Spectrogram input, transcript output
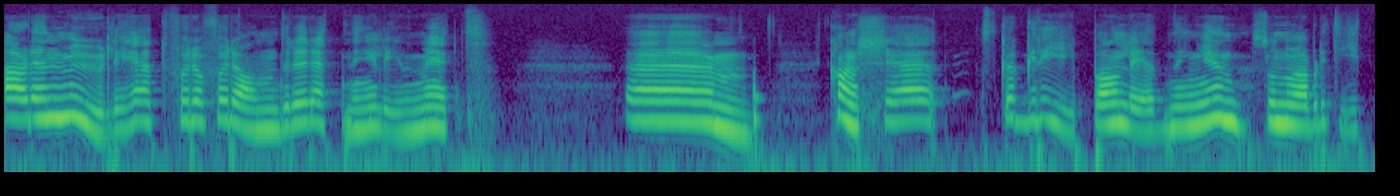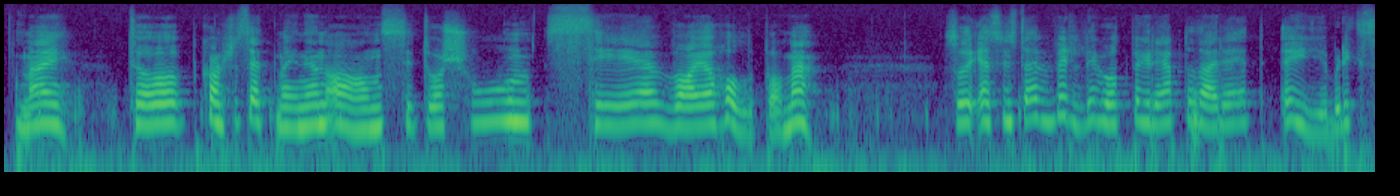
er det en mulighet for å forandre retning i livet mitt. Um, kanskje jeg skal gripe anledningen som nå er blitt gitt meg, til å kanskje sette meg inn i en annen situasjon, se hva jeg holder på med. Så jeg syns det er et veldig godt begrep, det der et øyeblikks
